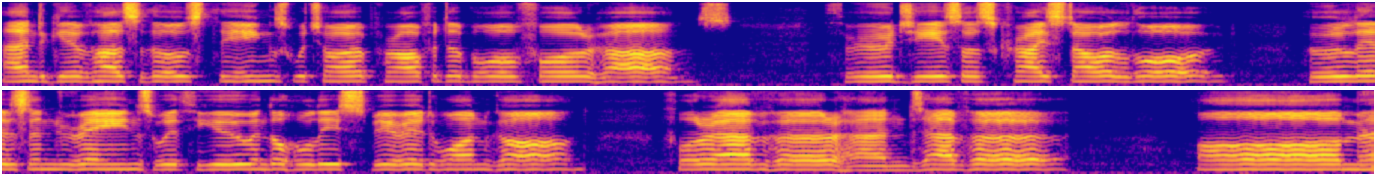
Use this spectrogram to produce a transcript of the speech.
and give us those things which are profitable for us. Through Jesus Christ our Lord, who lives and reigns with you in the Holy Spirit, one God, for ever and ever. Amen.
